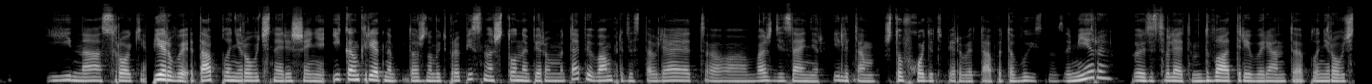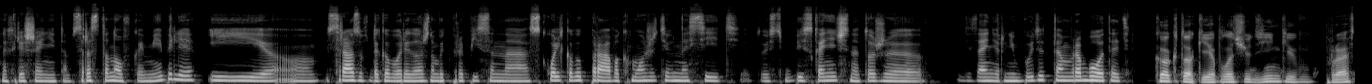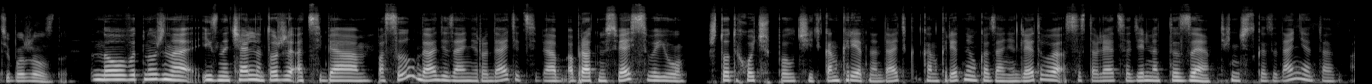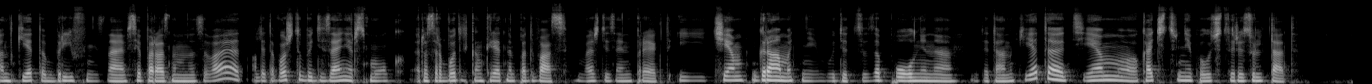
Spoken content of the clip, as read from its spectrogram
и на сроки. Первый этап — планировочное решение. И конкретно должно быть прописано, что на первом этапе вам предоставляет э, ваш дизайнер. Или там, что входит в первый этап. Это выезд на замеры, предоставляет там 2-3 варианта планировочных решений там, с расстановкой мебели. И э, сразу в договоре должно быть прописано, сколько вы правок можете вносить. То есть бесконечно тоже дизайнер не будет там работать. Как так? Я плачу деньги, правьте, пожалуйста. Но вот нужно изначально тоже от себя посыл, да, дизайнеру дать, от себя обратную связь свою, что ты хочешь получить, конкретно дать конкретные указания. Для этого составляется отдельно ТЗ. Техническое задание — это анкета, бриф, не знаю, все по-разному называют, для того, чтобы дизайнер смог разработать конкретно под вас ваш дизайн-проект. И чем грамотнее будет заполнена вот эта анкета, тем э, качественнее получится результат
